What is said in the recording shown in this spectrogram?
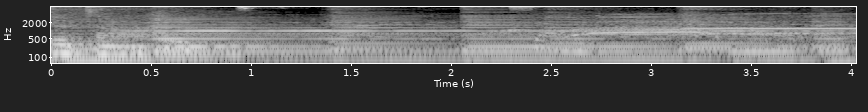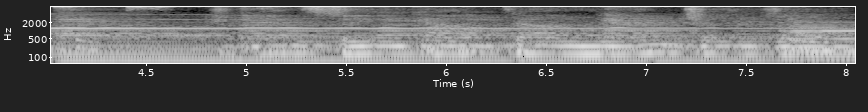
your time. Seven, six. Commencing countdown engines on.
